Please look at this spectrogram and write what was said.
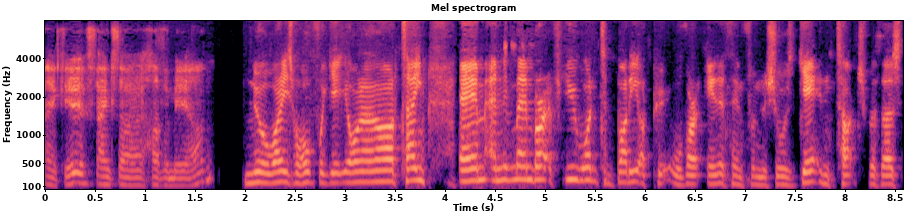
Thank you. Thanks for having me on. No worries. We'll hopefully get you on another time. Um, and remember, if you want to bury or put over anything from the shows, get in touch with us.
